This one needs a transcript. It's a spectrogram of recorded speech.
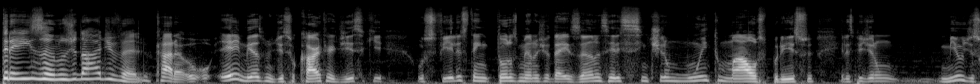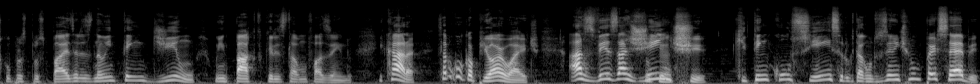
3 anos de idade, velho. Cara, ele mesmo disse, o Carter disse que os filhos têm todos menos de 10 anos e eles se sentiram muito maus por isso. Eles pediram mil desculpas pros pais, eles não entendiam o impacto que eles estavam fazendo. E cara, sabe qual que é o pior, White? Às vezes a gente que tem consciência do que tá acontecendo, a gente não percebe.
